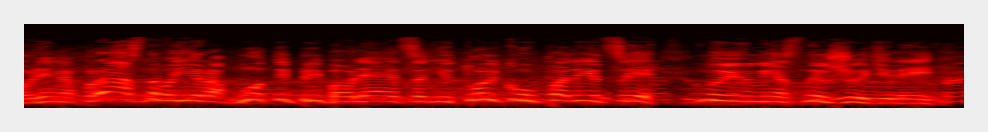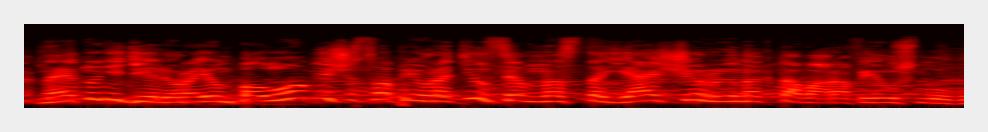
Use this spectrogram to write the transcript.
Во время празднований работы прибавляется не только у полиции, но и у местных жителей. На эту неделю район паломничества превратился в настоящий рынок товаров и услуг.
